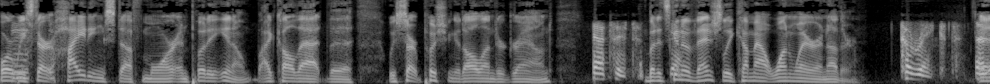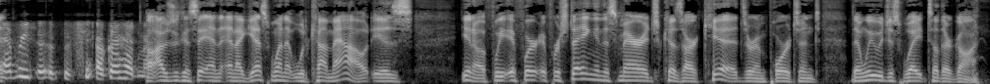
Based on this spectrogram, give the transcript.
or we Mm-hmm. Mhm. start hiding stuff more and putting, you know, I call that the, we start pushing it all underground. That's it. But it's going to eventually come out one way or another. Correct. And, And- every uh, oh, go ahead, Matt. I was just going to say, and, and I guess when it would come out is, you know, if we if we're if we're staying in this marriage because our kids are important, then we would just wait till they're gone.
